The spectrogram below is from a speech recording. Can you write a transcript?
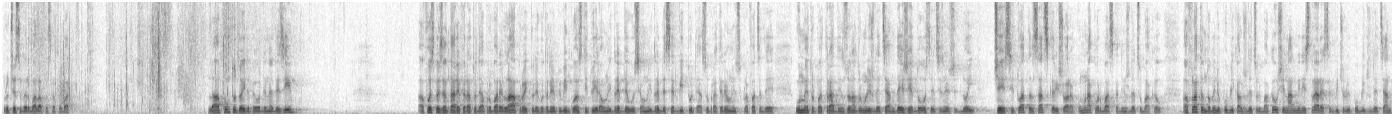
Procesul verbal a fost aprobat. La punctul 2 de pe ordinea de zi, a fost prezentat referatul de aprobare la proiectul de hotărâre privind constituirea unui drept de uz și a unui drept de servitute asupra terenului în suprafață de un metru pătrat din zona drumului județean DG 252 C, situat în sat Scărișoara, comuna Corbasca din județul Bacău, aflat în domeniul public al județului Bacău și în administrarea Serviciului Public Județean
